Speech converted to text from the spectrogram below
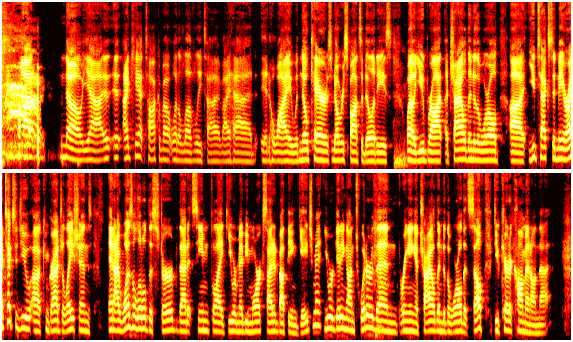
uh, no, yeah, it, it, I can't talk about what a lovely time I had in Hawaii with no cares, no responsibilities. While you brought a child into the world, uh, you texted me, or I texted you, uh, congratulations. And I was a little disturbed that it seemed like you were maybe more excited about the engagement you were getting on Twitter than bringing a child into the world itself. Do you care to comment on that?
